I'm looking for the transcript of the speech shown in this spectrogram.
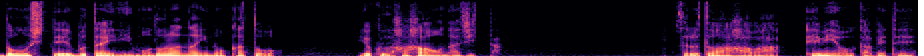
どうして舞台に戻らないのかと、よく母をなじった。すると母は笑みを浮かべて、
